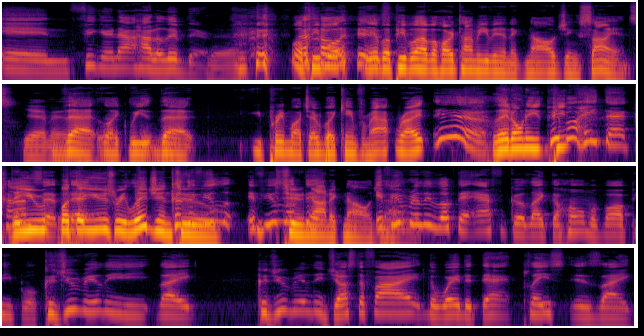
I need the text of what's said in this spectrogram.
and figuring out how to live there. Yeah. Well, people, yeah, but people have a hard time even in acknowledging science. Yeah, man. that like we Absolutely. that you pretty much everybody came from out right. yeah, They don't need people people. hate that They concept. use, but they use religion Because if you to look, if you to looked not acknowledge if that. you really looked at Africa like the home of all people, could you really like, could you really justify the way that that place is like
